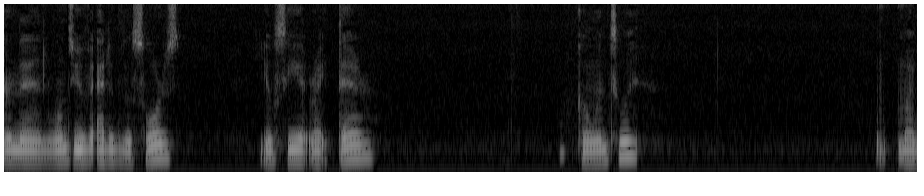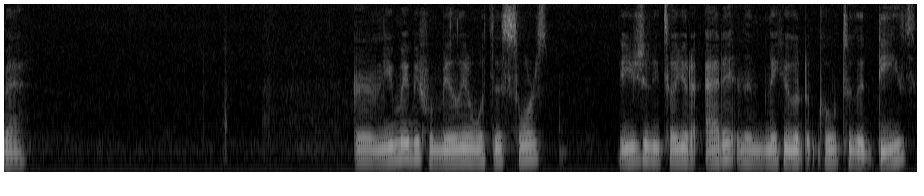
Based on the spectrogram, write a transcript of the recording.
And then once you've added the source, you'll see it right there go into it. My bad. And you may be familiar with this source. They usually tell you to add it and then make you go to the D's.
